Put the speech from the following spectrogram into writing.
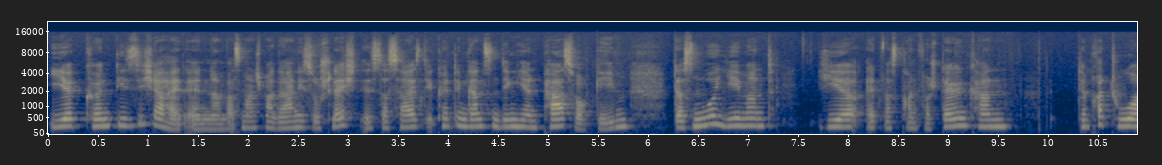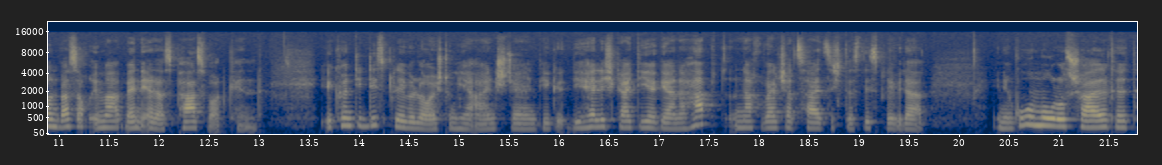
ihr könnt die Sicherheit ändern, was manchmal gar nicht so schlecht ist. Das heißt, ihr könnt dem ganzen Ding hier ein Passwort geben, dass nur jemand hier etwas dran verstellen kann, Temperaturen, was auch immer, wenn er das Passwort kennt. Ihr könnt die Displaybeleuchtung hier einstellen, die, die Helligkeit, die ihr gerne habt, nach welcher Zeit sich das Display wieder in den Ruhemodus schaltet.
